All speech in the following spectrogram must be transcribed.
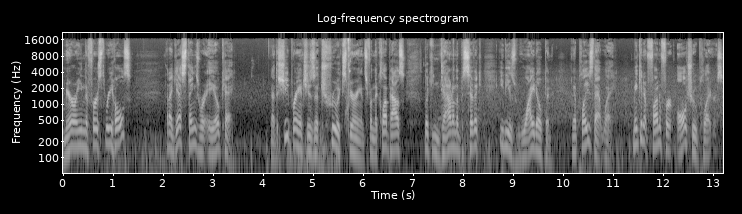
mirroring the first three holes, then I guess things were a okay. Now, the Sheep Ranch is a true experience. From the clubhouse looking down on the Pacific, it is wide open, and it plays that way, making it fun for all true players.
